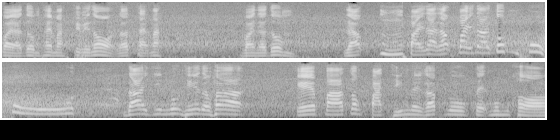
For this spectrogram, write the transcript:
วายาดมให้มาฟิมิโนแล้วแตะมา วายาดุมแล้วอืไปได้แล้ววายาดมโอ้โหได้ยิงลูกนี้แต่ว่าเกปาต้องปัดทิ้งเลยครับ ลูกเตะมุมของ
